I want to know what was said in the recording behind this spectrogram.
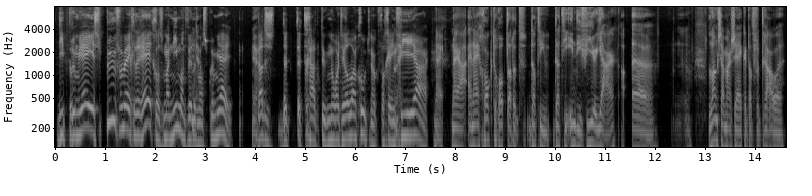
die premier is puur vanwege de regels. Maar niemand wil hem Ja. als premier. Ja. Dat, is, dat, dat gaat natuurlijk nooit heel lang goed. In elk geval geen vier jaar. Nee. Nou ja, en hij gokt erop dat, het, dat, hij, dat hij in die vier jaar. eh, langzaam maar zeker dat vertrouwen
